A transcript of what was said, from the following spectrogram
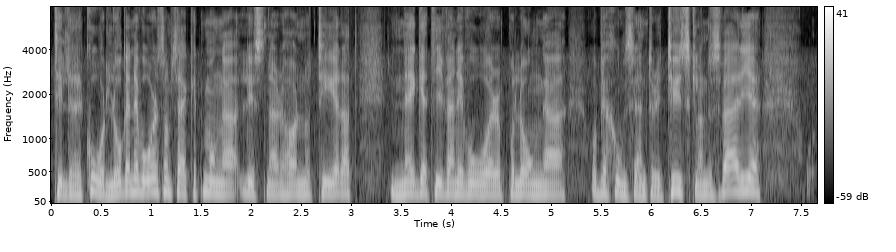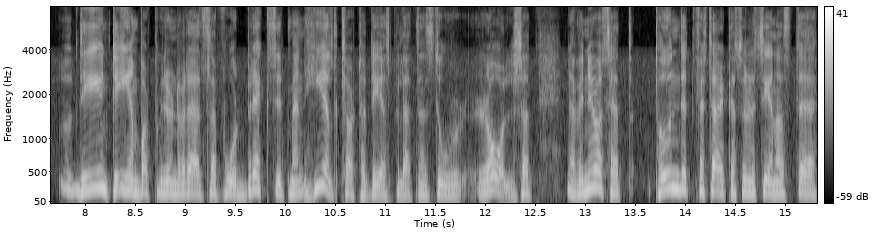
till rekordlåga nivåer som säkert många lyssnare har noterat. Negativa nivåer på långa obligationsräntor i Tyskland och Sverige. Det är inte enbart på grund av rädsla för hård Brexit men helt klart att det har spelat en stor roll. Så när vi nu har sett pundet förstärkas under de senaste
